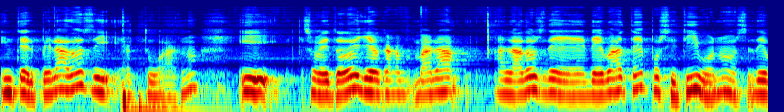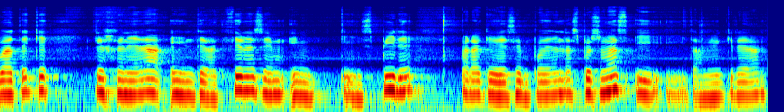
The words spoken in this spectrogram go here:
interpelados y actuar, ¿no? Y sobre todo llevar a, a lados de debate positivo, ¿no? debate que, que genera interacciones, que inspire para que se empoderen las personas y, también quieran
